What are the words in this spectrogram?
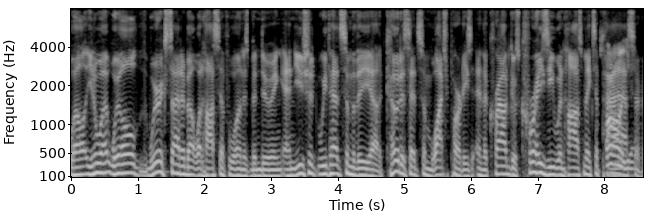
Well, you know what, Will? We're excited about what Haas F1 has been doing, and you should. We've had some of the uh, COTA's had some watch parties, and the crowd goes crazy when Haas makes a pass. yeah. or,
